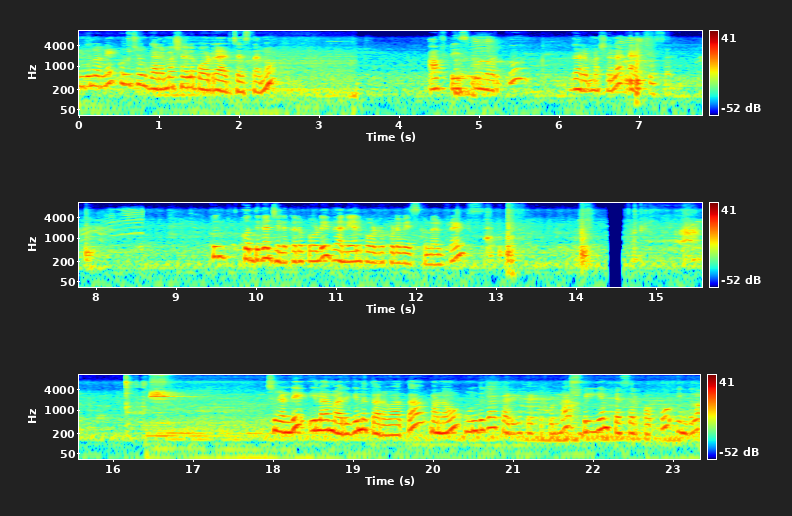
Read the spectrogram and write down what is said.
ఇందులోనే కొంచెం గరం మసాలా పౌడర్ యాడ్ చేస్తాను. హాఫ్ టీ స్పూన్ వరకు గరం మసాలా యాడ్ చేస్తాను కొద్దిగా జీలకర్ర పొడి ధనియాల పౌడర్ కూడా వేసుకున్నాను ఫ్రెండ్స్. చూడండి ఇలా మరిగిన తర్వాత మనం ముందుగా కడిగి పెట్టుకున్న బియ్యం పెసరపప్పు ఇందులో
